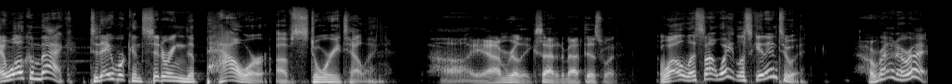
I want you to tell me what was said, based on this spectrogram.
And welcome back. Today we're considering the power of storytelling. Oh, yeah, I'm really excited about this one. Well, let's not wait. Let's get into it. All right, all right.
